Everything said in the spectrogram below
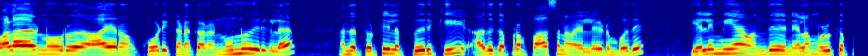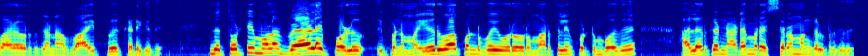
பல நூறு ஆயிரம் கோடிக்கணக்கான நுண்ணுயிர்களை அந்த தொட்டியில் பெருக்கி அதுக்கப்புறம் பாசன வயலில் இடும்போது எளிமையாக வந்து நிலம் முழுக்க பழகிறதுக்கான வாய்ப்பு கிடைக்குது. இந்த தொட்டி மூலம் வேலை பழு இப்போ நம்ம எருவாக கொண்டு போய் ஒரு ஒரு மரத்துலையும் கொட்டும்போது அதில் இருக்க நடைமுறை சிரமங்கள் இருக்குது.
